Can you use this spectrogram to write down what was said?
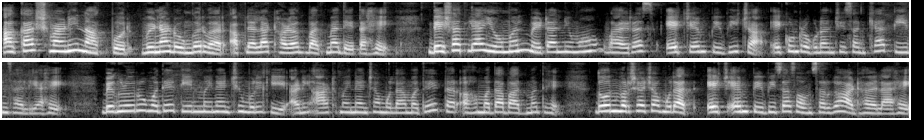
आकाशवाणी नागपूर विणा डोंगरवार आपल्याला ठळक बातम्या देत आहे. देशातल्या human metapneumovirus H M P व्हीच्या एकूण रुग्णांची संख्या तीन झाली आहे. बेंगळुरूमध्ये तीन महिन्यांची मुलगी आणि आठ महिन्यांच्या मुलामध्ये तर अहमदाबादमध्ये दोन वर्षाच्या मुलात एच एम पी व्हीचा संसर्ग आढळला आहे.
